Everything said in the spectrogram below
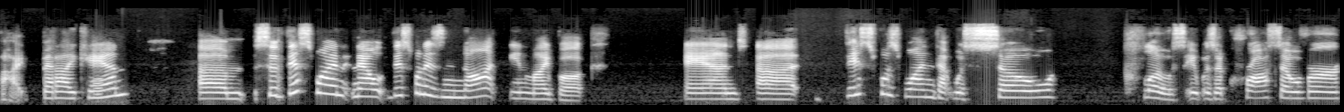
I bet I can. Um, so this one now this one is not in my book, and uh, this was one that was so close. It was a crossover.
